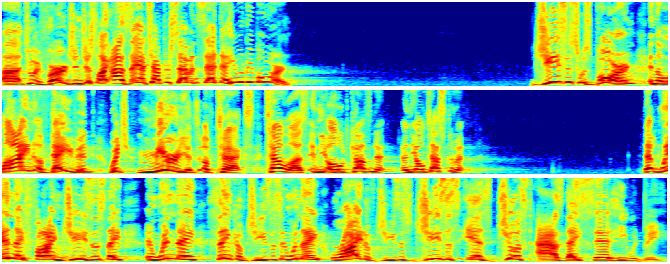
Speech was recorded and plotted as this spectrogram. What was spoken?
uh, to a virgin, just like Isaiah chapter 7 said that he would be born. Jesus was born in the line of David, which myriads of texts tell us in the Old Covenant and the Old Testament. That when they find Jesus, they and when they think of Jesus and when they write of Jesus, Jesus is just as they said he would be.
